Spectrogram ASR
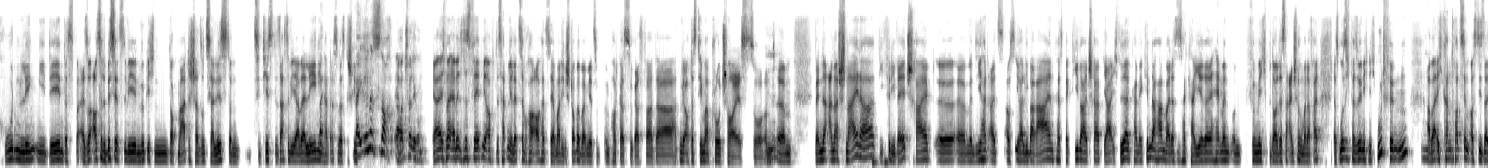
kruden linken Ideen. Dass, also außer du bist jetzt wie ein wirklich ein dogmatischer Sozialist und zitierst, sagst du wie, aber Lenin bei, hat das und das geschrieben. Bei ihm ist es noch, ja, Entschuldigung. Ja, ich meine, aber das fällt mir auch, das hatten wir letzte Woche auch, als der Martin Stoppe bei mir zu, im Podcast zu Gast war, da hatten wir auch das Thema Pro-Choice. So. Und mhm. ähm, wenn eine Anna Schneider, die für die Welt schreibt, äh, äh, wenn die halt als aus ihrer liberalen Perspektive halt schreibt, ja, ich will halt keine Kinder haben, weil das ist halt karrierehemmend und für mich bedeutet das eine Einschränkung meiner Freiheit. Das muss ich persönlich nicht gut finden, mhm. aber ich kann trotzdem aus dieser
